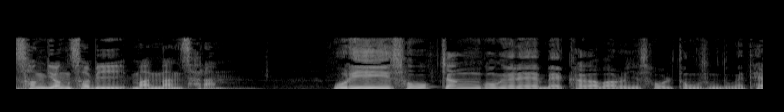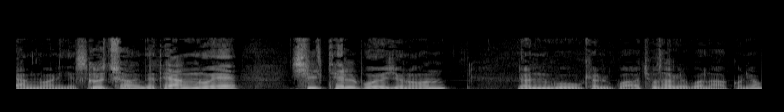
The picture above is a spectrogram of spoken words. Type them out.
성경섭이 만난 사람 우리 소극장 공연의 메카가 바로 서울 동숭동의 대학로 아니겠습니까? 그렇죠. 근데 대학로의 실태를 보여주는 연구 결과, 조사 결과 나왔군요.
